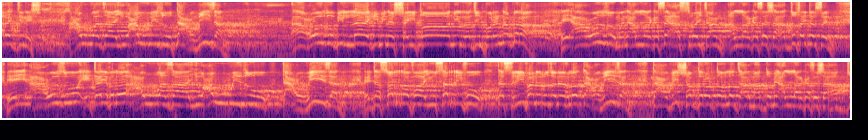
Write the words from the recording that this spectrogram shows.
আরেক জিনিস। আউয়াজা ইউআউইজু এই মানে আল্লাহর কাছে আশ্রয় আল্লাহর কাছে সাহায্য এই এটাই হলো আওয়াজা ইউআউযু তাওয়িজান এটা সররাফা ইউসাররিফু তাসরিফানের ওজনে হলো তাওয়িজান তাওয়িজ শব্দের অর্থ হলো যার মাধ্যমে আল্লাহর কাছে সাহায্য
